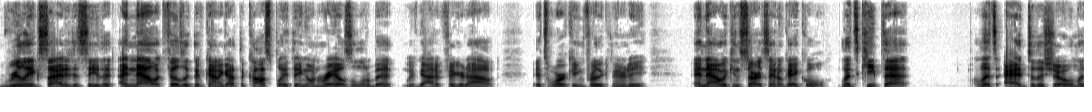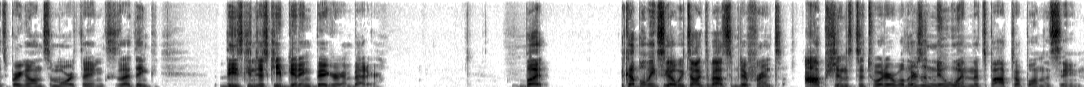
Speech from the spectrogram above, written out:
really excited to see that. And now it feels like they've kind of got the cosplay thing on rails a little bit. We've got it figured out. It's working for the community. And now we can start saying, okay, cool. Let's keep that. Let's add to the show and let's bring on some more things. Because I think these can just keep getting bigger and better. But a couple weeks ago, we talked about some different options to Twitter. Well, there's a new one that's popped up on the scene.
